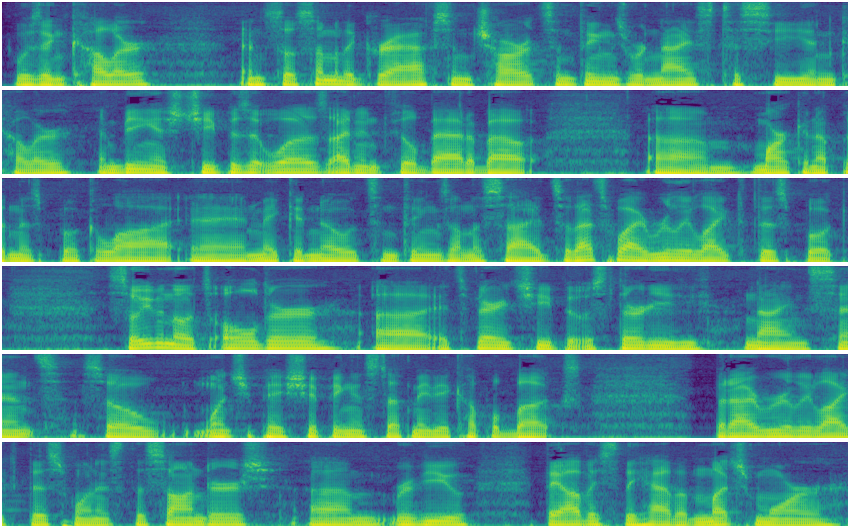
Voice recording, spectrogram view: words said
it was in color. And so some of the graphs and charts and things were nice to see in color. And being as cheap as it was, I didn't feel bad about um, marking up in this book a lot and making notes and things on the side. So that's why I really liked this book. So even though it's older, uh, it's very cheap. It was 39 cents. So once you pay shipping and stuff, maybe a couple bucks. But I really liked this one. It's the Saunders um, review. They obviously have a much more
